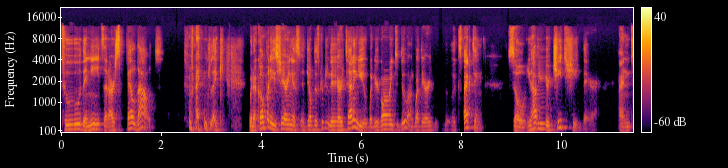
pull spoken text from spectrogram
to the needs that are spelled out, right? Like when a company is sharing a, job description, they are telling you what you're going to do and what they're expecting. So you have your cheat sheet there. And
